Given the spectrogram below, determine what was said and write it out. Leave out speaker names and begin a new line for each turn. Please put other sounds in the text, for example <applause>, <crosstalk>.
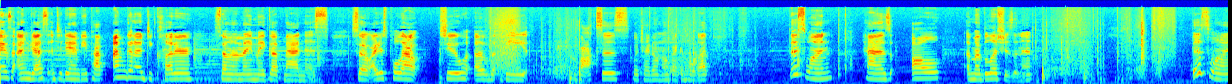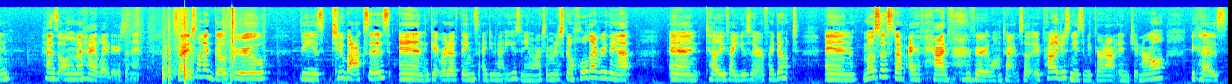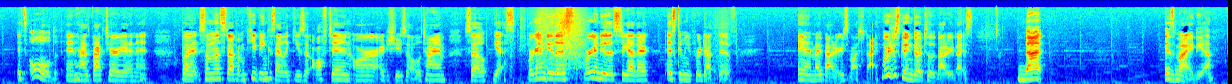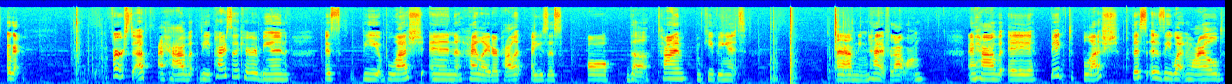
guys, I'm Jess and today on BPOP I'm gonna declutter some of my makeup madness. So I just pulled out two of the boxes, which I don't know if I can hold up. This one has all of my blushes in it. This one has all my highlighters in it. So I just want to go through these two boxes and get rid of things I do not use anymore. So I'm just to hold everything up and tell you if I use it or if I don't. And most of the stuff I have had <laughs> for a very long time, so it probably just needs to be thrown out in general because it's old and has bacteria in it. But some of the stuff I'm keeping because I like use it often or I just use it all the time. So yes, we're gonna do this. We're gonna do this together. It's gonna be productive. And my battery's about to die. We're just gonna go till the battery dies. That is my idea. Okay. First up, I have the Pirates of the Caribbean. It's the blush and highlighter palette. I use this all the time. I'm keeping it. I haven't even had it for that long. I have a baked blush. This is the Wet n Wild.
